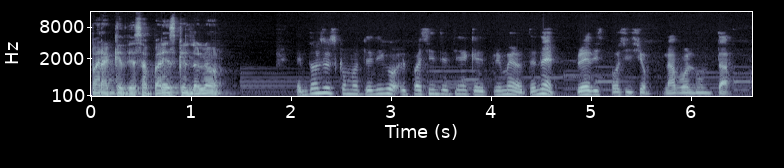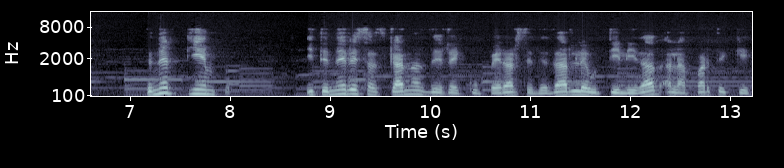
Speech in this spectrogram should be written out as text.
para que desaparezca el dolor. Entonces, como te digo, el paciente tiene que primero tener predisposición, la voluntad, tener tiempo y tener esas ganas de recuperarse, de darle utilidad a la parte que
